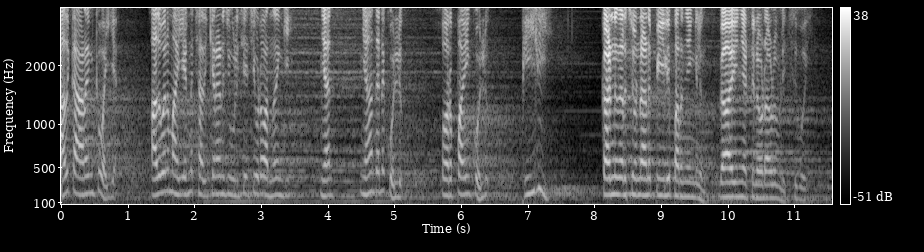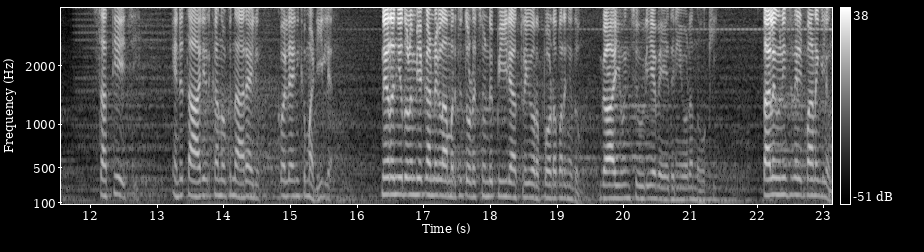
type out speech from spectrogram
അത് കാണാൻ എനിക്ക് വയ്യ. അതുപോലെ മയ്യണ്ണെ ചതിക്കാനാണ് ജൂലി ചേച്ചി ഇവിടെ വന്നതെങ്കിൽ ഞാൻ ഞാൻ തന്നെ കൊല്ലും. ഉറപ്പായും കൊല്ലും. പീലി! കണ്ണു നിറച്ചുകൊണ്ടാണ് പീലി പറഞ്ഞെങ്കിലും ഗായി ഞെട്ടിലോട് അവൾ വിളിച്ചുപോയി. സത്യ ചേച്ചി എന്റെ താലി ഇറക്കാൻ നോക്കുന്ന ആരായാലും കൊല്ലാൻ എനിക്ക് മടിയില്ല. നിറഞ്ഞു തുളുമ്പിയ കണ്ണുകൾ അമർത്തി തുടച്ചുകൊണ്ട് പീലി അത്രയും ഉറപ്പോടെ പറഞ്ഞതും ഗായുവും ചൂലിയെ വേദനയോടെ നോക്കി. തലകുനിച്ച് നിൽപ്പാണെങ്കിലും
